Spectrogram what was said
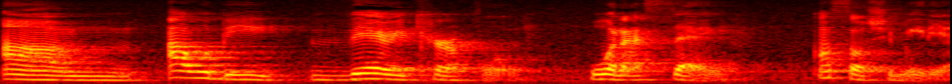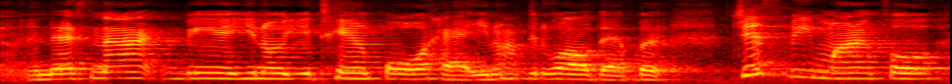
Um, I would be very careful what I say on social media. And that's not being, you know, your tinfoil hat. You don't have to do all that, but just be mindful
